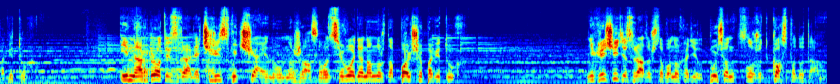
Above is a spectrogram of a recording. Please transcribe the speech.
повитухам. И народ Израиля чрезвычайно умножался. Вот сегодня нам нужно больше повитух. Не кричите сразу, чтобы он уходил. Пусть он служит Господу там.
